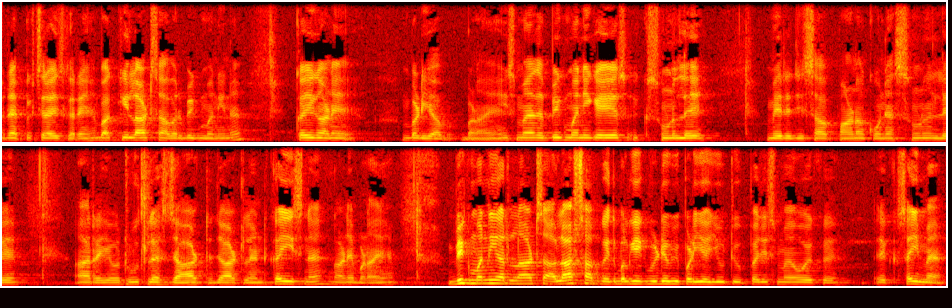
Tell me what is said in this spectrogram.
रैप पिक्चराइज करे हैं, बाकी लाट और बिग मनी ने कई गाने बढ़िया बनाए हैं। इसमें बिग मनी के एक सुन ले, मेरे जिसा पाना कोने सुन ले, आ रही हो रूथलेस जाट जाट लैंड कई इसने गाने बनाए हैं। बिग मनी और लाट साहब लाट साहब गई थी, बल्कि एक वीडियो भी पड़ी है यूट्यूब पर जिसमें वो एक एक सही में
